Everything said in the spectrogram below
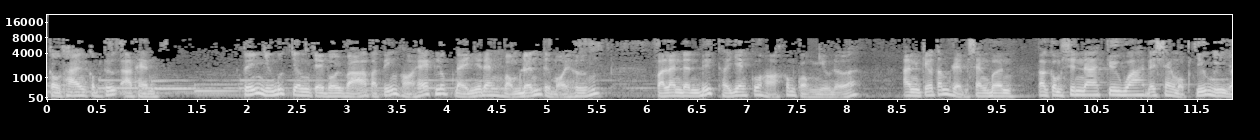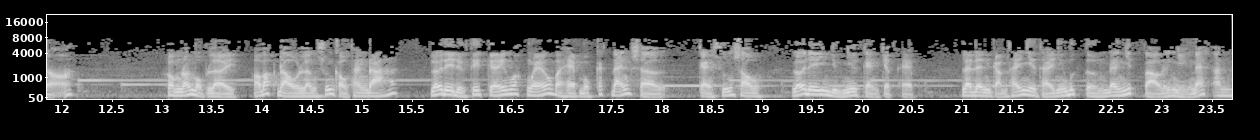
Cầu thang công tước Athens. Tiếng những bước chân chạy vội vã và tiếng hò hét lúc này như đang vọng đến từ mọi hướng. Và Landon biết thời gian của họ không còn nhiều nữa. Anh kéo tấm rèm sang bên và cùng Sina chui qua để sang một chiếu nghỉ nhỏ. Không nói một lời, họ bắt đầu lần xuống cầu thang đá. Lối đi được thiết kế ngoắt ngoéo và hẹp một cách đáng sợ. Càng xuống sâu, lối đi dường như càng chật hẹp. la Laden cảm thấy như thể những bức tường đang nhích vào để nghiền nát anh.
